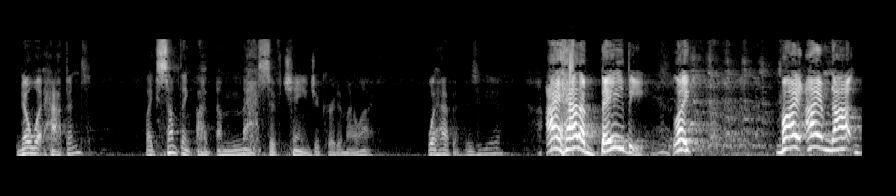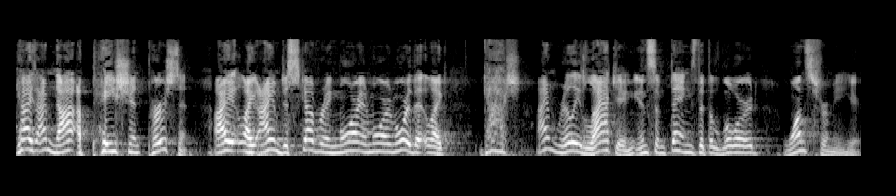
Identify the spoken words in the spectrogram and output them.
know what happened? Like something, a, a massive change occurred in my life. What happened? I had a baby. Like, my, I am not, guys, I'm not a patient person. I, like, I am discovering more and more and more that, like, gosh, I'm really lacking in some things that the Lord wants for me here.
